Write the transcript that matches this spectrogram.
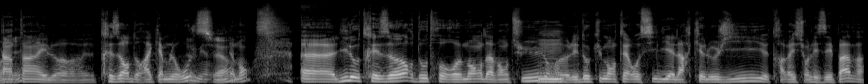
Tintin et le trésor de Rackham le Rouge, bien, évidemment. L'île au trésor, d'autres romans d'aventure, mm. les documentaires aussi liés à l'archéologie, travail sur les épaves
